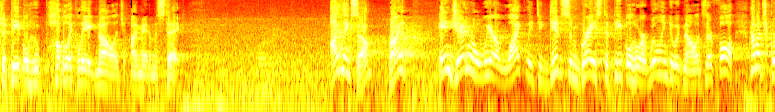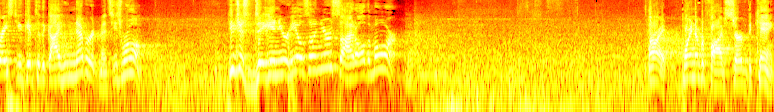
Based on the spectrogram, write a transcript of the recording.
to people who publicly acknowledge I made a mistake? I think so, right? In general, we are likely to give some grace to people who are willing to acknowledge their fault. How much grace do you give to the guy who never admits he's wrong? You just dig in your heels on your side all the more. All right, point number five serve the king.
